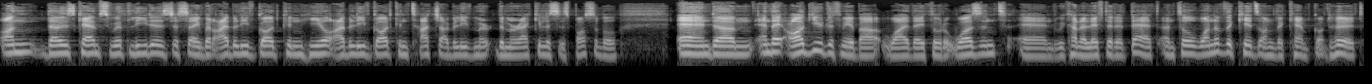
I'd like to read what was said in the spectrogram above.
on those camps with leaders just saying but i believe god can heal i believe god can touch i believe mir- the miraculous is possible and, um, and they argued with me about why they thought it wasn't. And we kind of left it at that until one of the kids on the camp got hurt.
